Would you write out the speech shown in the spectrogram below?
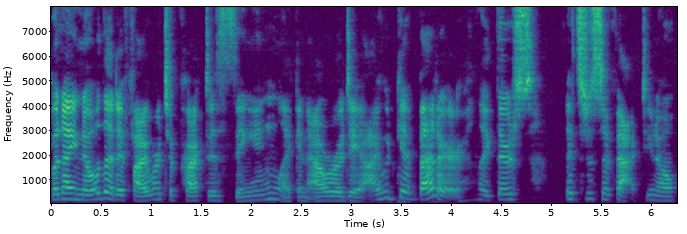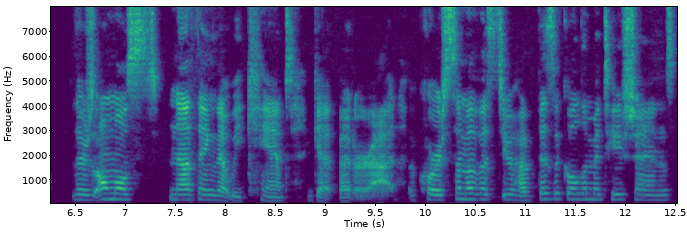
but I know that if I were to practice singing like an hour a day, I would get better. Like, there's, it's just a fact, you know, there's almost nothing that we can't get better at. Of course, some of us do have physical limitations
